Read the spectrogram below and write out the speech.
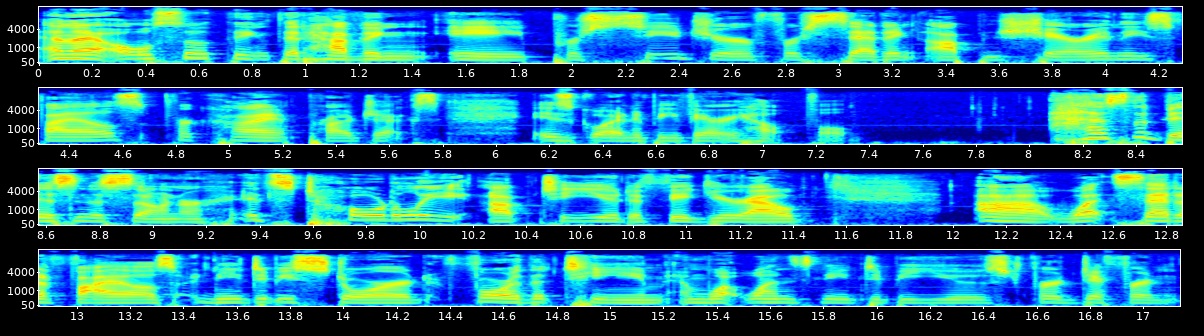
And I also think that having a procedure for setting up and sharing these files for client projects is going to be very helpful. As the business owner, it's totally up to you to figure out uh, what set of files need to be stored for the team and what ones need to be used for different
